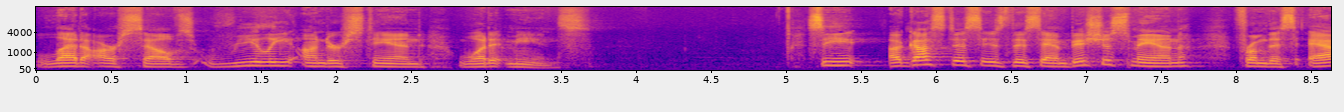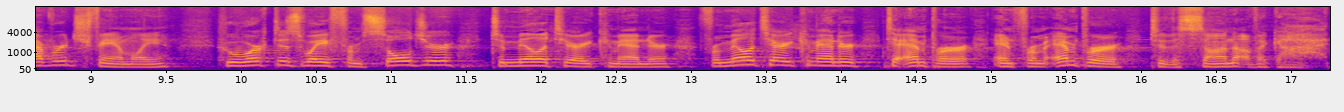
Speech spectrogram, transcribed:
let ourselves really understand what it means. See, Augustus is this ambitious man from this average family who worked his way from soldier to military commander, from military commander to emperor, and from emperor to the son of a god.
